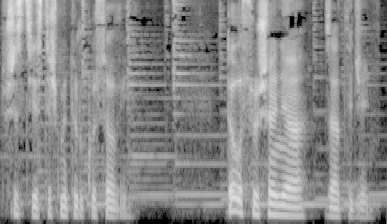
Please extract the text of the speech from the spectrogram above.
Wszyscy jesteśmy turkusowi. Do usłyszenia za tydzień.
